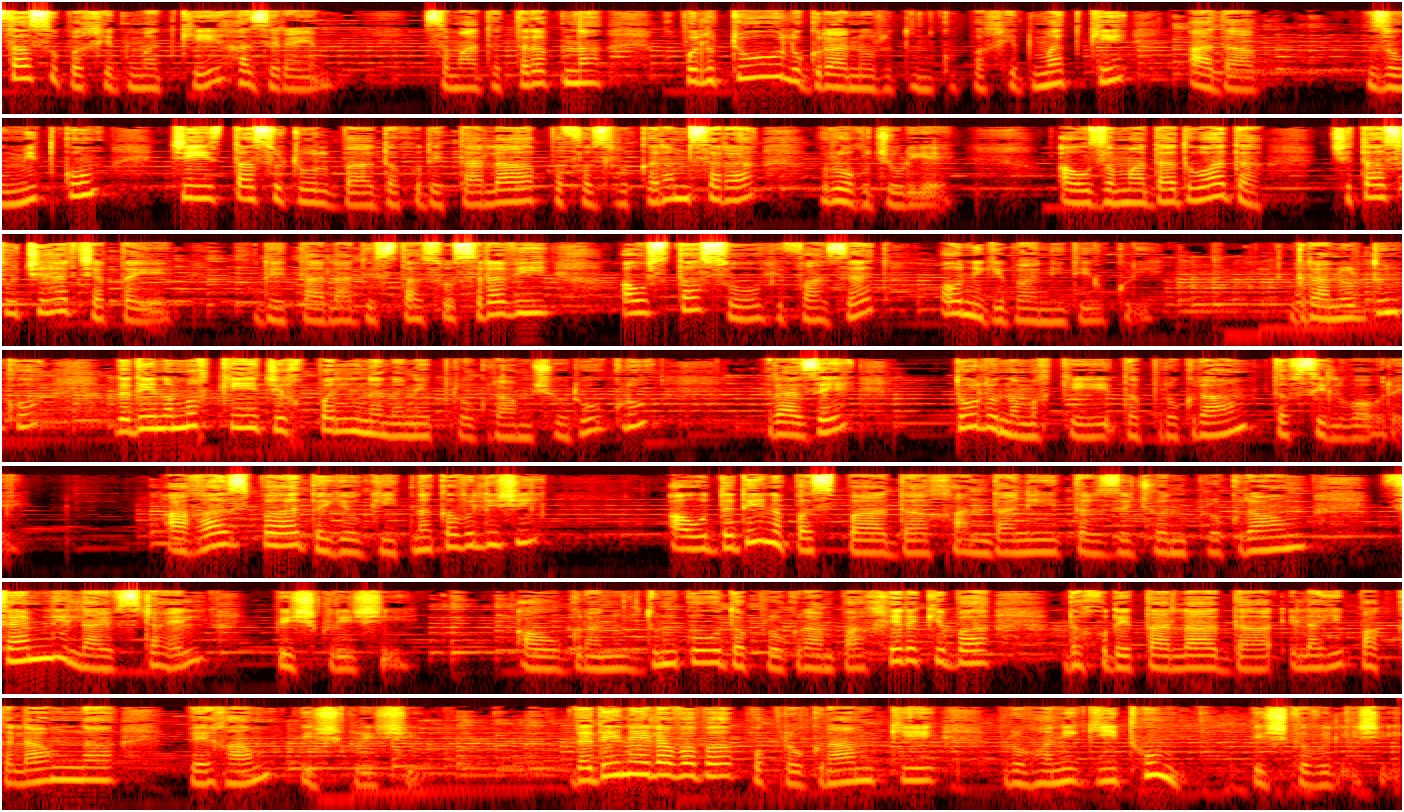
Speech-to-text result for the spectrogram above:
ستاسو په خدمت کې حاضر یم سماده طرفنا خپل ټولو ګران اوردونکو په خدمت کې آداب زه امید کوم چې تاسو ټول به د خدای تعالی په فضل او کرم سره روغ جوړی او زموږ د دعا د چې تاسو چې هر چاته یې خدای تعالی دې تاسو سره وي او تاسو حفاظت او نگہبانی دی وکړي ګران اردوونکو د دې نمک کې چې خپل نننې پروګرام شروع کړو راځي ټول نمک کې د پروګرام تفصیل ووري اغاز به د یو गीत نه کولی شي او د دې نه پس به د خاندانی طرز ژوند پروګرام فیملی لایف سټایل پیښ کړی شي او ګران اردوونکو د پروګرام په اخیره کې به د خدای تعالی د الهي پاک کلام نه پیغام پیښ کړی شي د دې نه علاوه په پروګرام کې روهاني गीत هم پیښ کول شي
